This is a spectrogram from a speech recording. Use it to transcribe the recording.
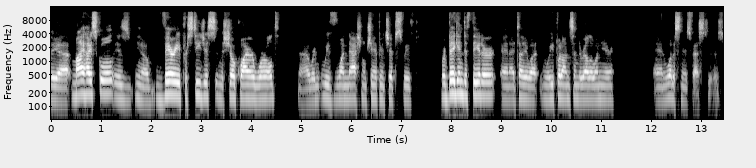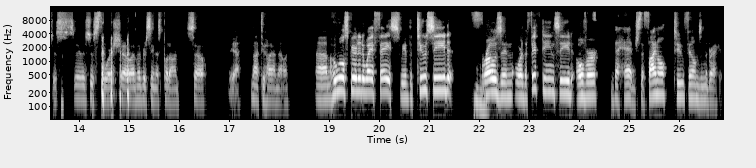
Yeah, my high school is you know very prestigious in the show choir world. Uh, we're, we've won national championships. We've we're big into theater, and I tell you what, we put on Cinderella one year, and what a snooze fest! It was just it was just the worst show I've ever seen us put on. So yeah, not too high on that one. Um, who will Spirited Away face? We have the two seed Frozen or the 15 seed Over the Hedge. The final two films in the bracket.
